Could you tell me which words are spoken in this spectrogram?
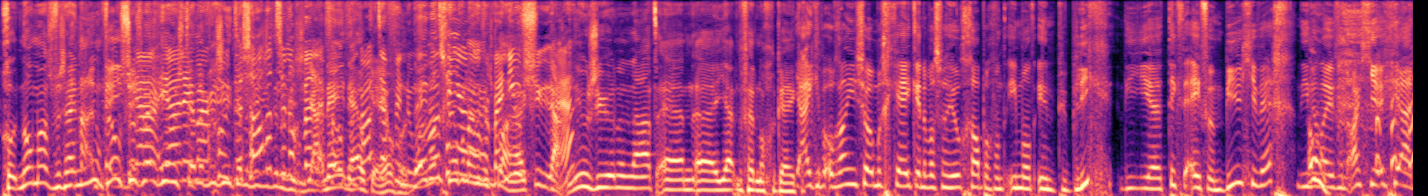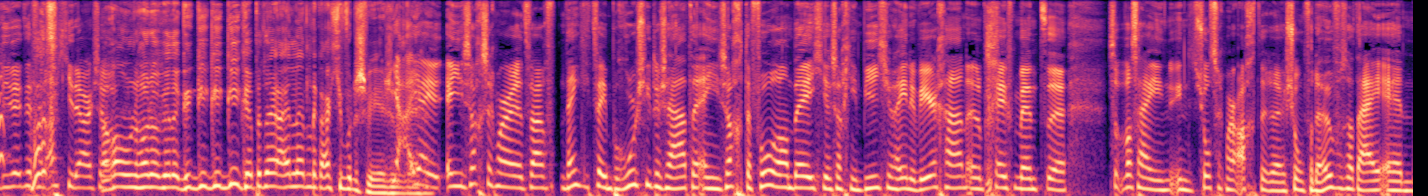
Goed, nogmaals, we zijn Ja, niet nee, films te ja, ja, nee, maar televisie, goed, we het er nog wel even over. Ik wou het oké, even noemen. Wat dat is ging over bij. Nieuwsuur, Ja, hè? Nieuwsuur inderdaad. En eh, jij hebt er verder nog gekeken. Ja, ik heb Oranje Zomer gekeken en dat was wel heel grappig, want iemand in het publiek die eh, tikte even een biertje weg. Die nam Oh. even een atje. Ja, die deed even een atje daar zo. Maar gewoon, gewoon willen, ik, heb het er letterlijk atje voor de sfeer. Ja, ja, ja, en je zag zeg maar, het waren denk ik twee broers die er zaten. En je zag daarvoor al een beetje, zag je een biertje heen en weer gaan. En op een gegeven moment eh, was hij in, in het shot, zeg maar, achter eh John van de Heuvel zat hij. En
